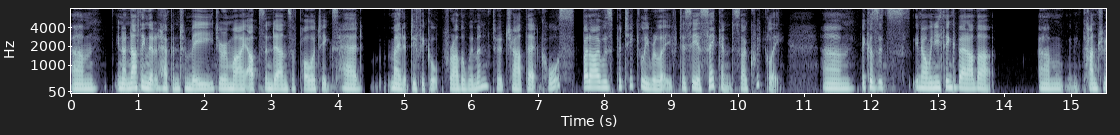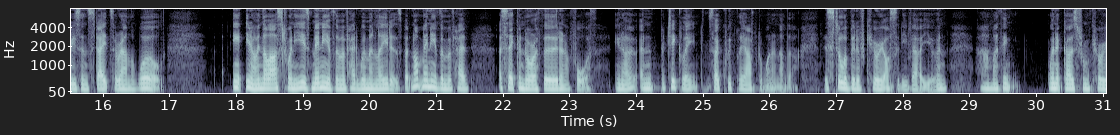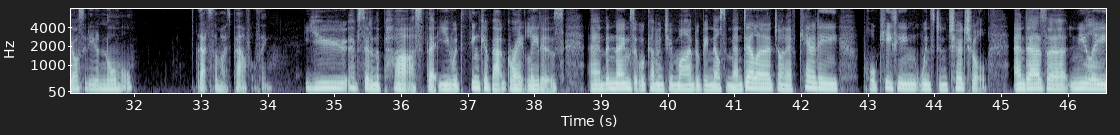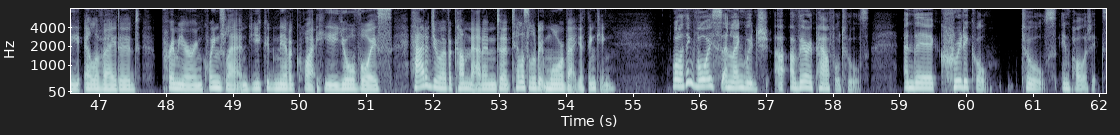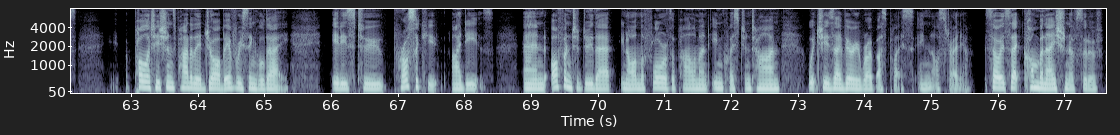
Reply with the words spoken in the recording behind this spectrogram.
um, you know, nothing that had happened to me during my ups and downs of politics had made it difficult for other women to chart that course. But I was particularly relieved to see a second so quickly um, because it's, you know, when you think about other um, countries and states around the world, you know, in the last 20 years, many of them have had women leaders, but not many of them have had a second or a third and a fourth, you know, and particularly so quickly after one another. There's still a bit of curiosity value. And um, I think when it goes from curiosity to normal, that's the most powerful thing you have said in the past that you would think about great leaders, and the names that would come into your mind would be Nelson Mandela, John F. Kennedy, Paul Keating, Winston Churchill. And as a newly elevated Premier in Queensland, you could never quite hear your voice. How did you overcome that? And uh, tell us a little bit more about your thinking. Well, I think voice and language are, are very powerful tools, and they're critical tools in politics politicians, part of their job every single day, it is to prosecute ideas. And often to do that, you know, on the floor of the parliament in question time, which is a very robust place in Australia. So it's that combination of sort of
